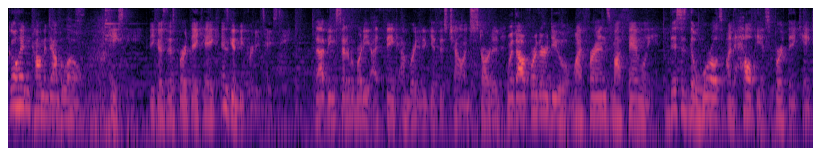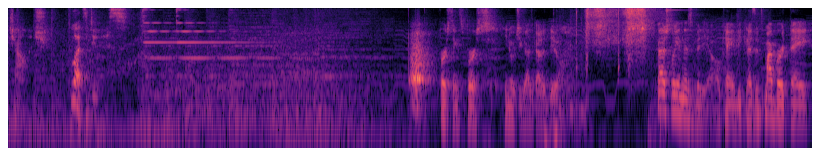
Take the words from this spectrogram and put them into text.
go ahead and comment down below, tasty, because this birthday cake is gonna be pretty tasty. That being said, everybody, I think I'm ready to get this challenge started. Without further ado, my friends, my family, this is the world's unhealthiest birthday cake challenge. Let's do this. First things first, you know what you guys gotta do. Especially in this video, okay? Because it's my birthday,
